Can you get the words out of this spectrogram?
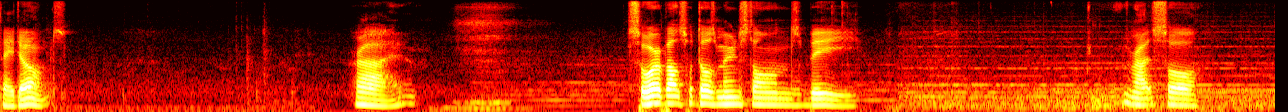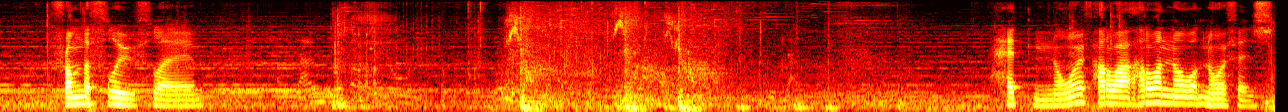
They don't. Right. So whereabouts would those moonstones be? Right, so from the flue flame. Head north? How do I how do I know what north is?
